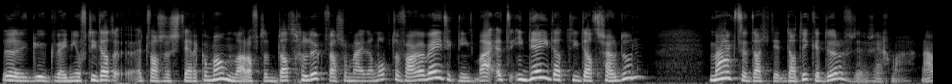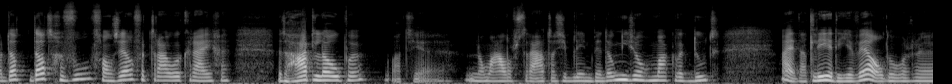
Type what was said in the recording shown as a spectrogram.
Eh, ik, weet niet of hij dat... Het was een sterke man, maar of dat gelukt was om mij dan op te vangen, weet ik niet. Maar het idee dat hij dat zou doen, maakte dat, dat ik het durfde, zeg maar. Nou, dat, dat gevoel van zelfvertrouwen krijgen, het hardlopen, wat je normaal op straat als je blind bent ook niet zo gemakkelijk doet. Maar ja, dat leerde je wel door, eh,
